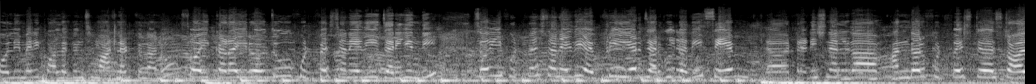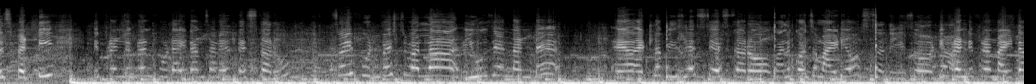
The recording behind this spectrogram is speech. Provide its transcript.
హోలీ మేరీ కాలేజ్ నుంచి మాట్లాడుతున్నాను. సో ఇక్కడ ఈరోజు ఫుడ్ ఫెస్ట్ అనేది జరిగింది. సో ఈ ఫుడ్ ఫెస్ట్ అనేది ఎవ్రీ ఇయర్ జరుగుతుంది. సేమ్ ట్రెడిషనల్గా అందరూ ఫుడ్ ఫెస్ట్ స్టాల్స్ పెట్టి డిఫరెంట్ డిఫరెంట్ ఫుడ్ ఐటమ్స్ అనేది తెస్తారు. సో ఈ ఫుడ్ ఫెస్ట్ వల్ల యూజ్ ఏంటంటే ఎట్లా బిజినెస్ చేస్తారో వాళ్ళకి కొంచెం ఐడియా వస్తుంది. సో డిఫరెంట్ డిఫరెంట్ ఐటమ్స్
